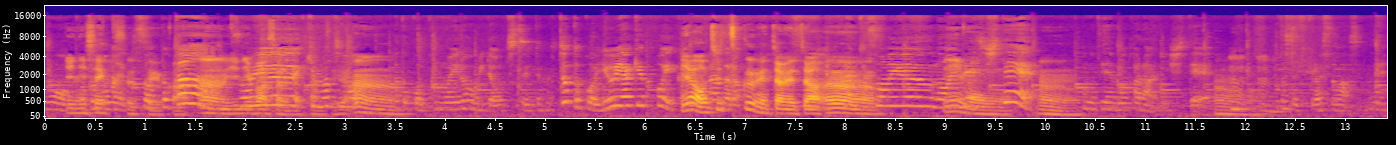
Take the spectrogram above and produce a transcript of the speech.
もうユニセックスっていうか。そうとか、うんユニバーサルなそういう気持ちの、うん。あとこうこの色を見て落ち着いてほしい。ちょっとこう夕焼けっぽい感じ。いや落ち着くめちゃめちゃ。そう。なんかうそういうのをイメージして、うこのテーマカラーにして、私たちプラスマースのね、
